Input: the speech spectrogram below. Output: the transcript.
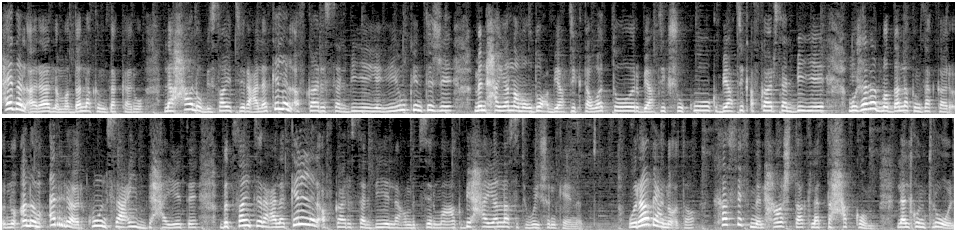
هذا القرار لما تضلك مذكره لحاله بيسيطر على كل الأفكار السلبية يلي يمكن تجي من حيلا موضوع بيعطيك توتر بيعطيك شكوك بيعطيك أفكار سلبية. مجرد ما تضلك مذكر إنه أنا مقرر كون سعيد بحياتي بتسيطر على كل الأفكار السلبية اللي عم بتصير معك بحيلا سيتويشن كانت. ورابع نقطة خفف من حاجتك للتحكم لل control.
